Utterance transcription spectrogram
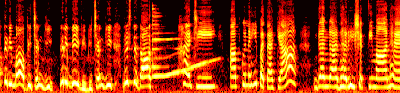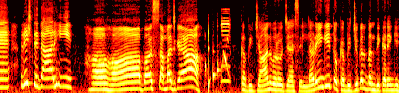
तेरी माँ भी चंगी तेरी बीवी भी चंगी रिश्तेदार। हाँ जी आपको नहीं पता क्या? गंगाधर ही शक्तिमान है रिश्तेदार ही। हाँ हाँ बस समझ गया। कभी जानवरों जैसे लड़ेंगी तो कभी जुगलबंदी करेंगी।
